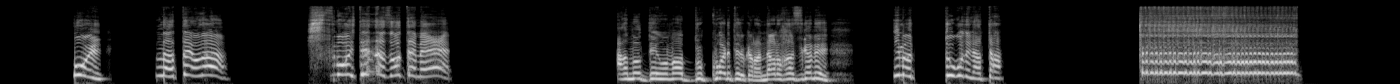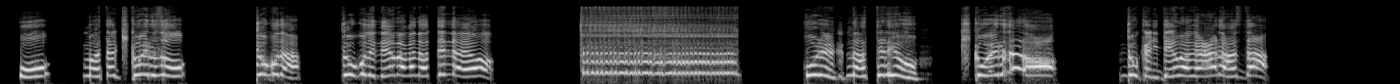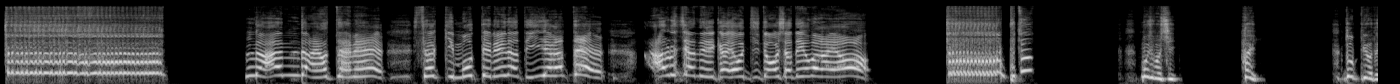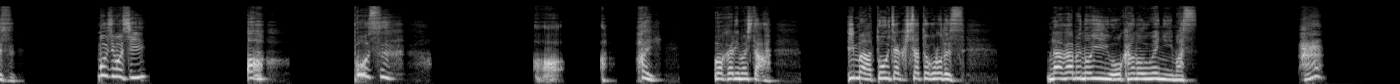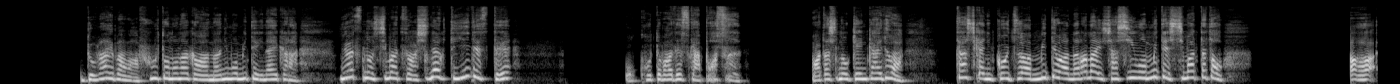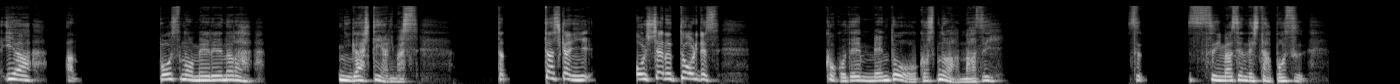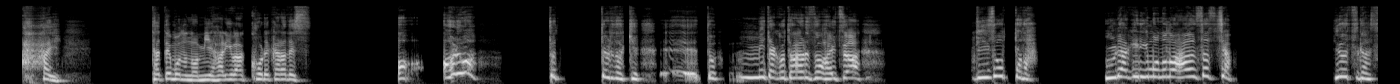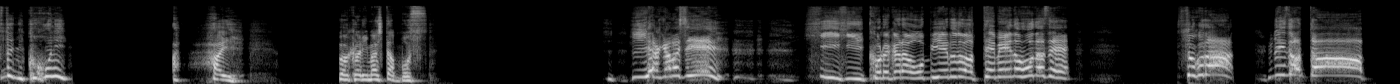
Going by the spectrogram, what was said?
おい、鳴ったよな？質問してんだぞ、てめえ！あの電話はぶっ壊れてるから鳴るはずがねえ。今、どこで鳴った？おまた聞こえるぞ。どこだ？どこで電話が鳴ってんだよ。ほれ、鳴ってるよ。聞こえるだろ。どっかに電話があるはずだ。なんだよてめえ。さっき持ってねえなんて言いやがって。あるじゃねえかよ自動車電話がよ。もしもし。はい。ドッピオですもしもし？あ、ボス。あ、あ、はい。わかりました。今到着したところです。眺めのいい丘の上にいます。え？ドライバーは封筒の中は何も見ていないから、奴の始末はしなくていいですって？お言葉ですが、ボス。私の見解では、確かにこいつは見てはならない写真を見てしまったと。あ、いや、ボスの命令なら、逃がしてやります。た確かに、おっしゃる通りです。ここで面倒を起こすのはまずい。す、すいませんでした、ボス。はい。建物の見張りはこれからです。あ、あれはだ、誰だっけ？えー、っと、見たことあるぞ、あいつは。リゾットだ裏切り者の暗殺者奴がすでにここにあ、はい。わかりました、ボス。やかましい！ひいひいこれから怯えるのはてめえの方だぜ！そこだ！リゾット！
